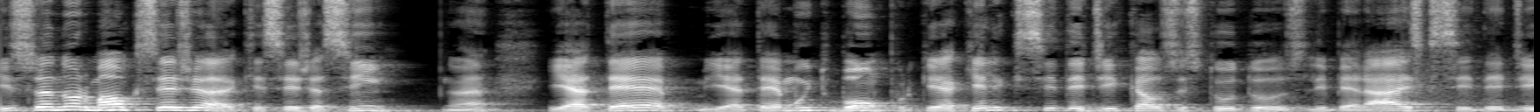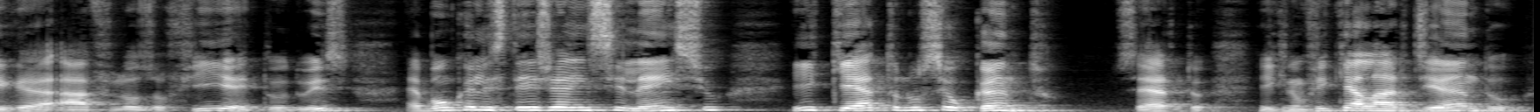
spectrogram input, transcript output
Isso é normal que seja, que seja assim, né? e, é até, e é até muito bom, porque aquele que se dedica aos estudos liberais, que se dedica à filosofia e tudo isso, é bom que ele esteja em silêncio e quieto no seu canto, certo? E que não fique alardeando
